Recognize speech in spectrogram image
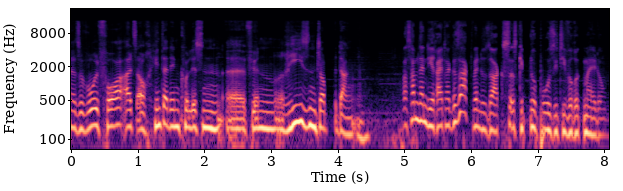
äh, sowohl vor als auch hinter den Kulissen, äh, für einen Riesenjob bedanken. Was haben denn die Reiter gesagt, wenn du sagst, es gibt nur positive Rückmeldungen?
